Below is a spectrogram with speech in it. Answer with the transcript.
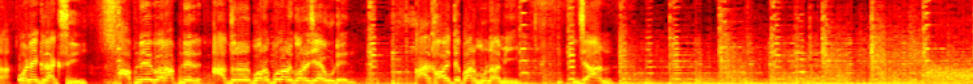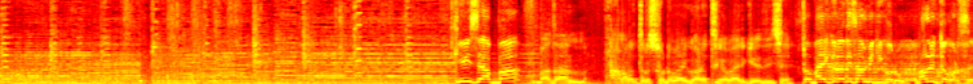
না। অনেক রাখছি। আপনি এবার আপনার আদরের বড় পোলার ঘরে যাই উঠেন। আর খাওয়াইতে পারব না আমি। যান। কি হয়েছে আব্বা? বাজান আমার তোর ছোট ভাই ঘরের থেকে বাইর করে দিছে। তো বাইক করে দিছে আমি কি করুম? ভালোই তো করছে।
